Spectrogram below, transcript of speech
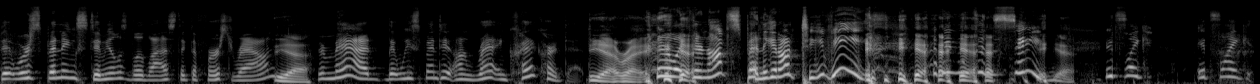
that we're spending stimulus the last like the first round. Yeah. They're mad that we spent it on rent and credit card debt. Yeah, right. They're like they're not spending it on TV. yeah, I yeah, It's insane. yeah. It's like it's like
